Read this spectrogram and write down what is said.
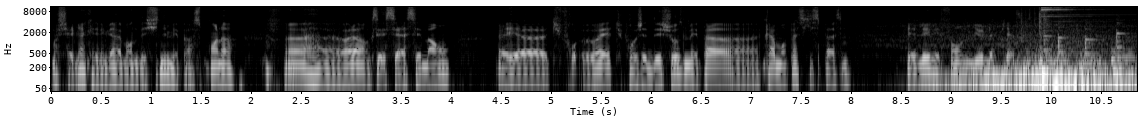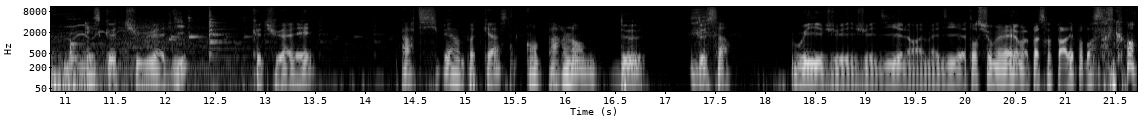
moi, je savais bien qu'elle aimait bien la bande dessinée, mais pas à ce point-là. Euh, voilà, donc c'est assez marrant. Et euh, tu, ouais, tu projettes des choses, mais pas clairement pas ce qui se passe. Il y a l'éléphant au milieu de la pièce. Est-ce que tu lui as dit que tu allais participer à un podcast en parlant de, de ça? Oui, je lui, ai, je lui ai dit, alors elle m'a dit attention, Maël, on va pas se reparler pendant 5 ans.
